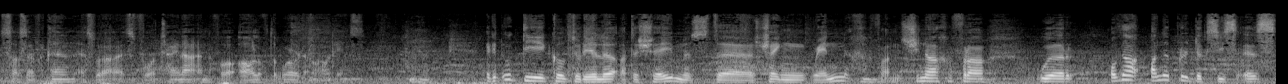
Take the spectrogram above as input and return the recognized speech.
South African as well as for China and for all of the world audience. Mm-hmm. Ek het ook die kulturele attaché Mr. Sheng Wen van China gevra oor of daar ander produksies is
